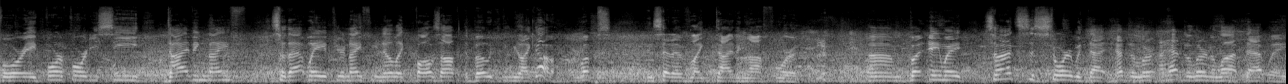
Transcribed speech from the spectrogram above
for a 440C diving knife. So that way, if your knife, you know, like falls off the boat, you can be like, oh, whoops, instead of like diving off for it. Um, but anyway, so that's the story with that. I had to learn. I had to learn a lot that way.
